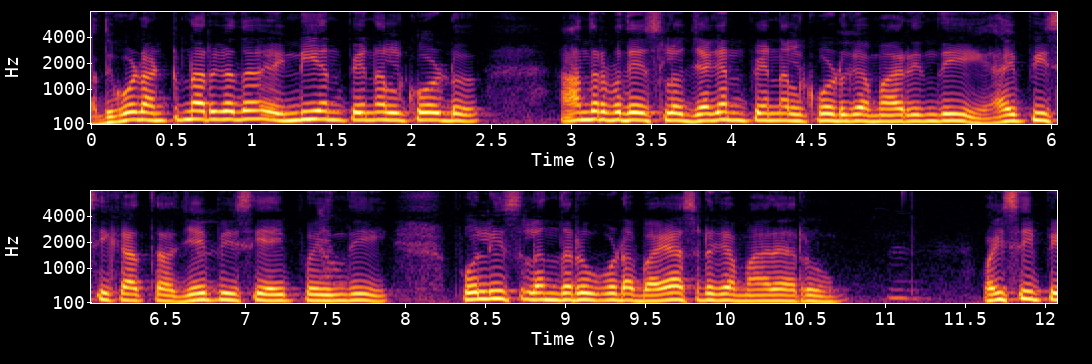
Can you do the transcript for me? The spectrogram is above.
అది కూడా అంటున్నారు కదా ఇండియన్ పీనల్ కోడ్ ఆంధ్రప్రదేశ్లో జగన్ పీనల్ కోడ్గా మారింది ఐపీసీ కాస్త జేపీసీ అయిపోయింది పోలీసులందరూ కూడా బయాస్డ్గా మారారు వైసీపీ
